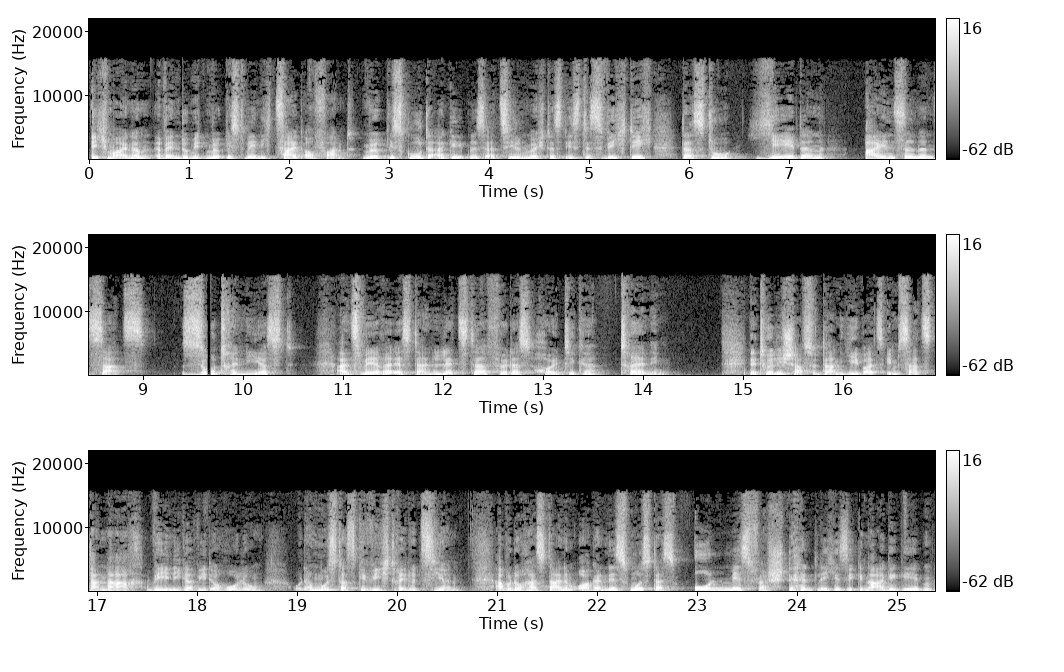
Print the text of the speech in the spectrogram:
Ich meine, wenn du mit möglichst wenig Zeitaufwand möglichst gute Ergebnisse erzielen möchtest, ist es wichtig, dass du jeden einzelnen Satz so trainierst, als wäre es dein letzter für das heutige Training. Natürlich schaffst du dann jeweils im Satz danach weniger Wiederholung oder musst das Gewicht reduzieren. Aber du hast deinem Organismus das unmissverständliche Signal gegeben,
